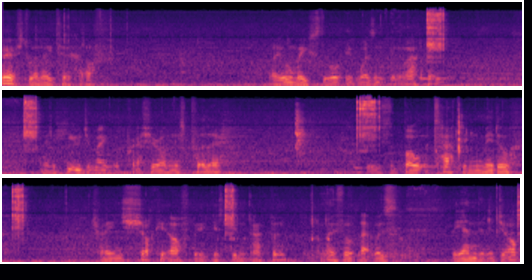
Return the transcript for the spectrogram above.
First one I took off, I almost thought it wasn't going to happen. I a huge amount of pressure on this puller. Use the bolt a tap in the middle, try and shock it off, but it just didn't happen. I thought that was the end of the job.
